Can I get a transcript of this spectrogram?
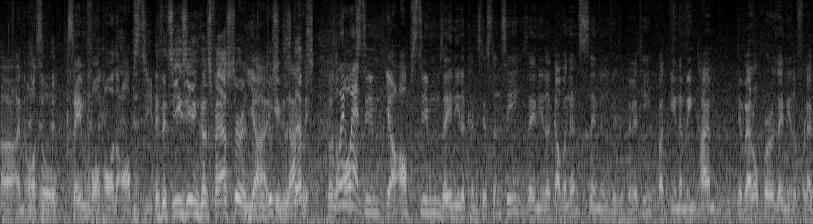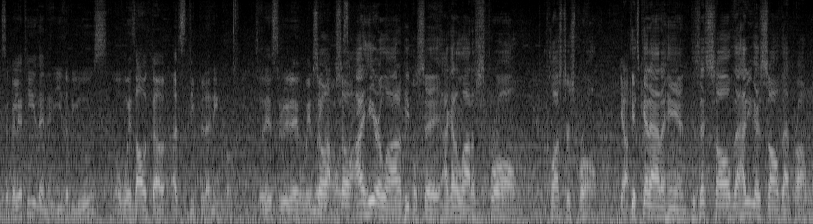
Uh, and also same for all the ops team. If it's easy and goes faster and yeah, reduces exactly. the steps. Because win, ops team, yeah, ops team, they need a consistency, they need a governance, they need a visibility, but in the meantime, developers, they need a flexibility, they need ease of use without a, a steep learning curve. So this is really win-win So, so I hear a lot of people say, I got a lot of sprawl, cluster sprawl. Yeah. Gets get out of hand. Does that solve that? How do you guys solve that problem?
